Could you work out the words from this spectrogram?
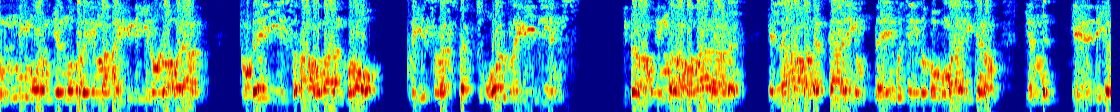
ഉണ്ണിമോൻ എന്ന് പറയുന്ന ഐഡിയിലുള്ള ഒരാൾ today is Ramadan bro please respect all religions ഇത് ഇന്ന് റമദാനാണ്. എല്ലാ മതക്കാരെയും ദയവ് ചെയ്ത് ബഹുമാനിക്കണം എന്ന് എഴുതിയപ്പോ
